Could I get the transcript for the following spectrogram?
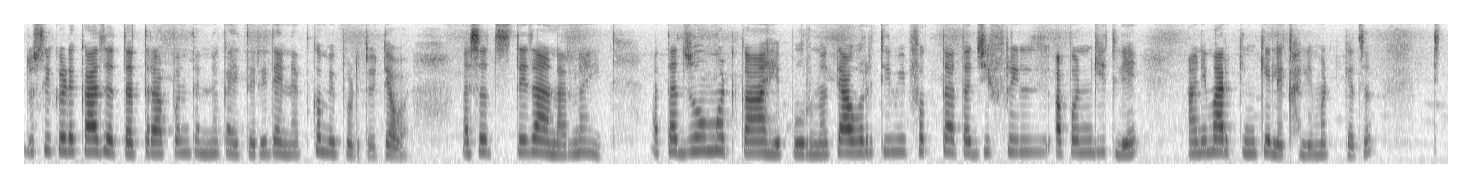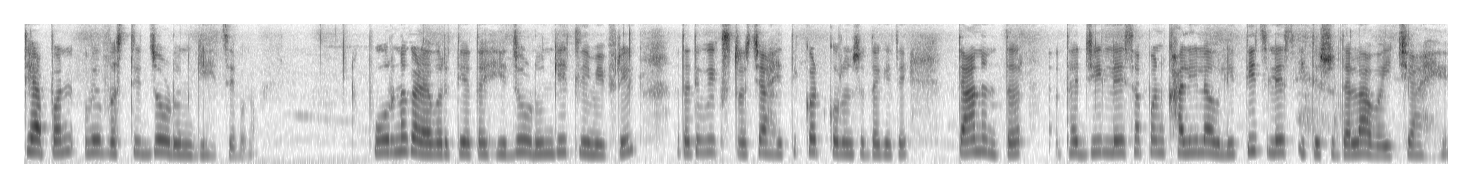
दुसरीकडे का जातात तर आपण त्यांना काहीतरी देण्यात कमी पडतो तेव्हा. असंच ते जाणार नाहीत. आता जो मटका आहे पूर्ण त्यावरती मी फक्त आता जी फ्रिल आपण घेतली आहे आणि मार्किंग केले खाली मटक्याचं तिथे आपण व्यवस्थित जोडून घ्यायचे बघा. पूर्ण गळ्यावरती आता ही जोडून घेतली मी फ्रिल. आता ती एक्स्ट्राची आहे ती कट करूनसुद्धा घेते. त्यानंतर आता जी लेस आपण खाली लावली तीच लेस इथेसुद्धा लावायची आहे.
